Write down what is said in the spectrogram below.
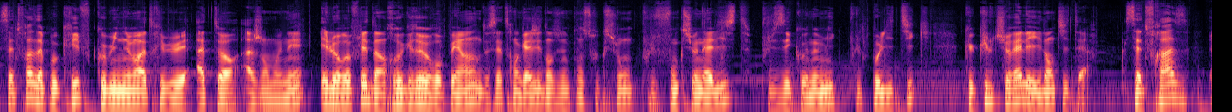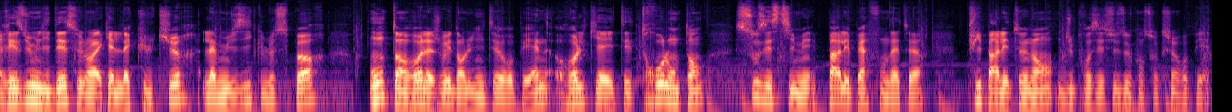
Cette phrase apocryphe, communément attribuée à tort à Jean Monnet, est le reflet d'un regret européen de s'être engagé dans une construction plus fonctionnaliste, plus économique, plus politique que culturelle et identitaire. Cette phrase résume l'idée selon laquelle la culture, la musique, le sport ont un rôle à jouer dans l'unité européenne, rôle qui a été trop longtemps sous-estimé par les pères fondateurs, puis par les tenants du processus de construction européenne.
